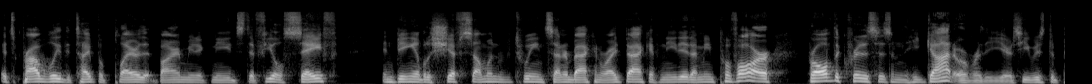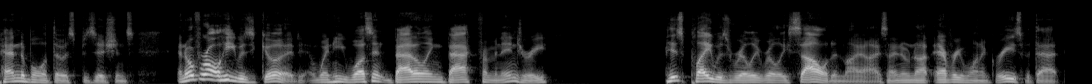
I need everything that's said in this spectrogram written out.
It's probably the type of player that Bayern Munich needs to feel safe in being able to shift someone between center back and right back if needed. I mean, Pavard, for all of the criticism that he got over the years, he was dependable at those positions. And overall, he was good. And when he wasn't battling back from an injury, his play was really, really solid in my eyes. I know not everyone agrees with that,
